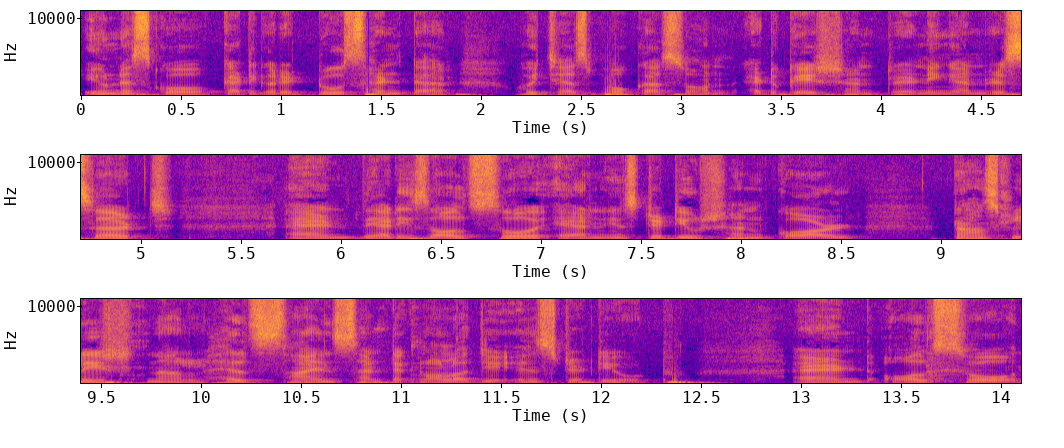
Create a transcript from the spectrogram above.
UNESCO Category 2 Center, which has focus on education, training, and research. And there is also an institution called Translational Health Science and Technology Institute. And also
